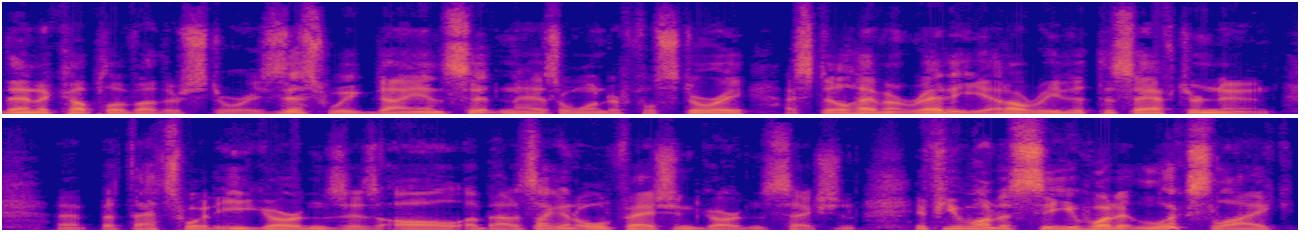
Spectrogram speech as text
then a couple of other stories. This week, Diane Sitten has a wonderful story. I still haven't read it yet. I'll read it this afternoon. Uh, but that's what eGardens is all about. It's like an old fashioned garden section. If you want to see what it looks like,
